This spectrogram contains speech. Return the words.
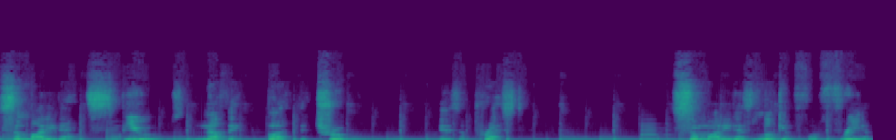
somebody that spews nothing but the truth is oppressed somebody that's looking for freedom,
